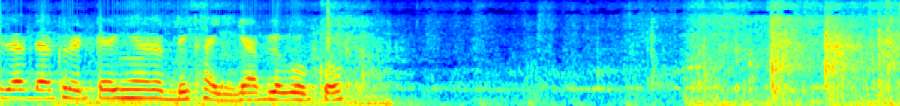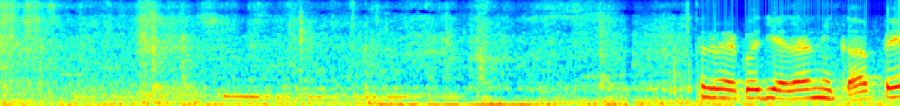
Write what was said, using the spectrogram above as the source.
इधर डेकोरेट करेंगे जब दिखाएँगे आप लोगों को। सिल्वर को दिया था निकाह पे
